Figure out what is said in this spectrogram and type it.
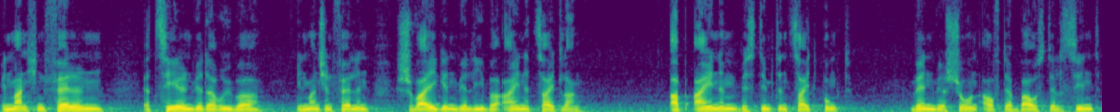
In manchen Fällen erzählen wir darüber, in manchen Fällen schweigen wir lieber eine Zeit lang. Ab einem bestimmten Zeitpunkt, wenn wir schon auf der Baustelle sind,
